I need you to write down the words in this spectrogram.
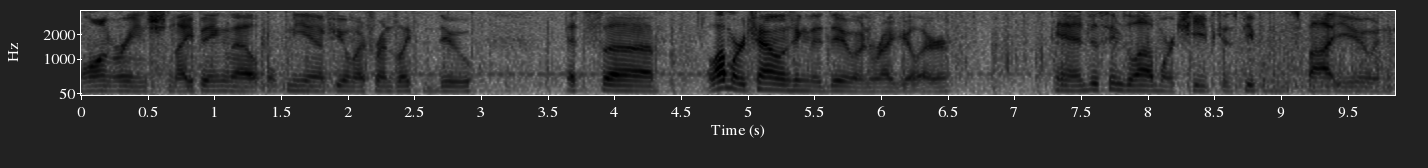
long range sniping that me and a few of my friends like to do, it's uh, a lot more challenging to do in regular. And it just seems a lot more cheap because people can spot you and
